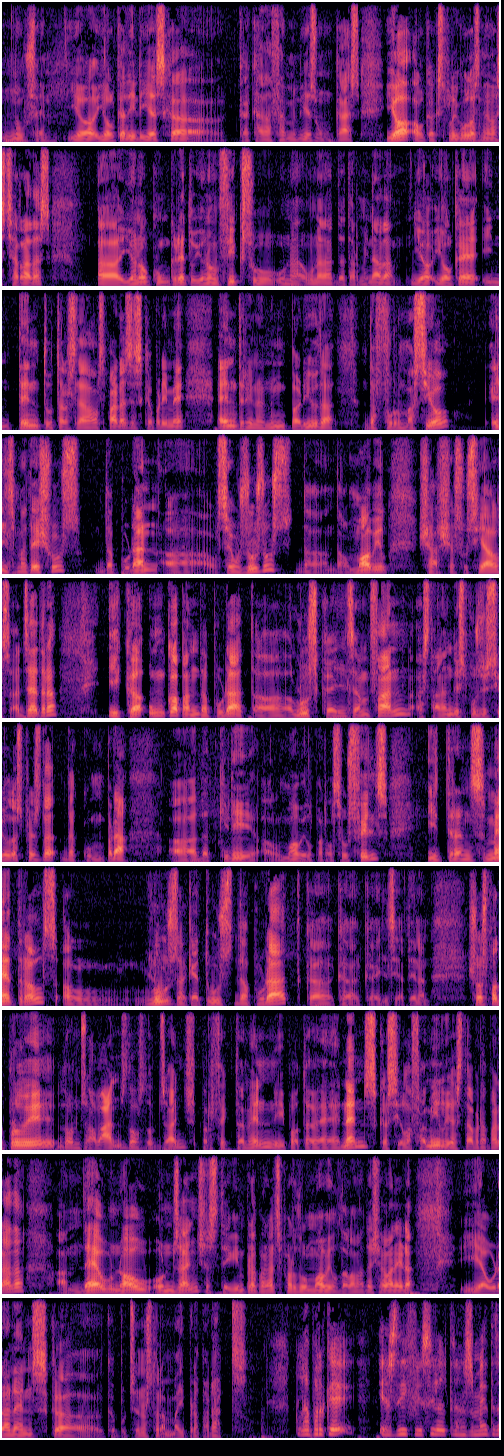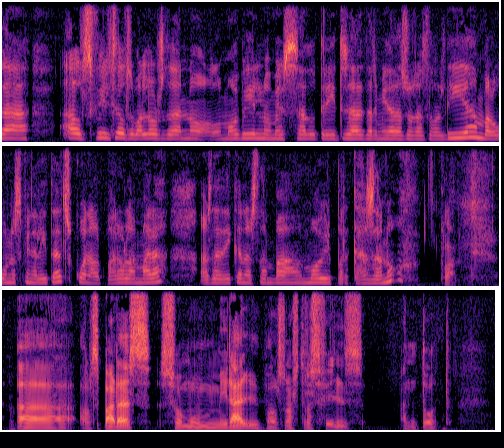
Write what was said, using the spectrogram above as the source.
No ho sé. Jo, jo el que diria és que, que cada família és un cas. Jo, el que explico a les meves xerrades, uh, jo no concreto, jo no em fixo una, una edat determinada. Jo, jo el que intento traslladar als pares és que primer entrin en un període de formació ells mateixos, depurant eh, els seus usos de, del mòbil, xarxes socials, etc, i que un cop han depurat eh, l'ús que ells en fan, estan en disposició després de, de comprar eh, d'adquirir el mòbil per als seus fills i transmetre'ls l'ús, aquest ús depurat que, que, que ells ja tenen. Això es pot produir doncs, abans dels 12 anys, perfectament, i pot haver nens que, si la família està preparada, amb 10, 9, 11 anys estiguin preparats per dur el mòbil. De la mateixa manera, hi haurà nens que, que potser no estaran mai preparats. Clar, perquè és difícil transmetre als fills els valors de no, el mòbil només s'ha d'utilitzar a determinades hores del dia amb algunes finalitats, quan el pare o la mare es dediquen a estar amb el mòbil per casa, no? Clar. Uh, els pares som un mirall pels nostres fills en tot,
